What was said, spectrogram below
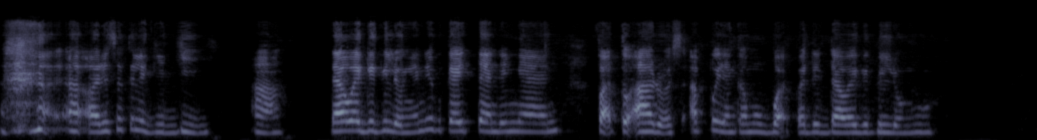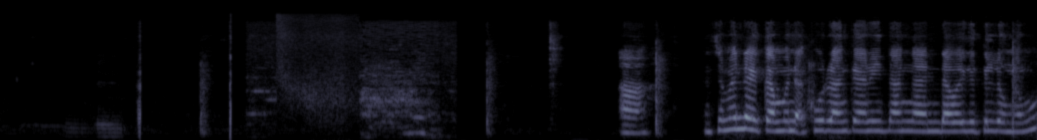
ada satu lagi D. Ah, dawai gegelung yang ni berkaitan dengan faktor arus. Apa yang kamu buat pada dawai gegelung tu? Ah, macam mana kamu nak kurangkan rintangan dawai gegelung kamu?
